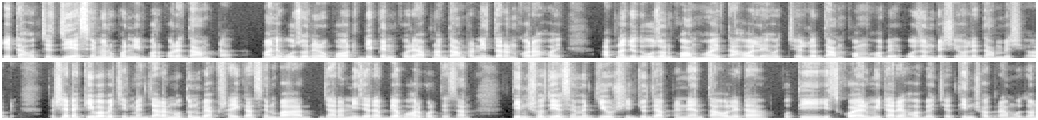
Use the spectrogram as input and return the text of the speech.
এটা হচ্ছে জিএসএম এর উপর নির্ভর করে দামটা। মানে ওজনের উপর ডিপেন্ড করে আপনার দামটা নির্ধারণ করা হয়। আপনার যদি ওজন কম হয়, তাহলে হচ্ছে হলো দাম কম হবে, ওজন বেশি হলে দাম বেশি হবে। তো সেটা কীভাবে চিনবেন? যারা নতুন ব্যবসায়িক আছেন বা যারা নিজেরা ব্যবহার করতে চান, তিনশো জিএসএম এর জিও শিট যদি আপনি নেন, তাহলে এটা প্রতি স্কোয়ার মিটারে হবে হচ্ছে তিনশো গ্রাম ওজন।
